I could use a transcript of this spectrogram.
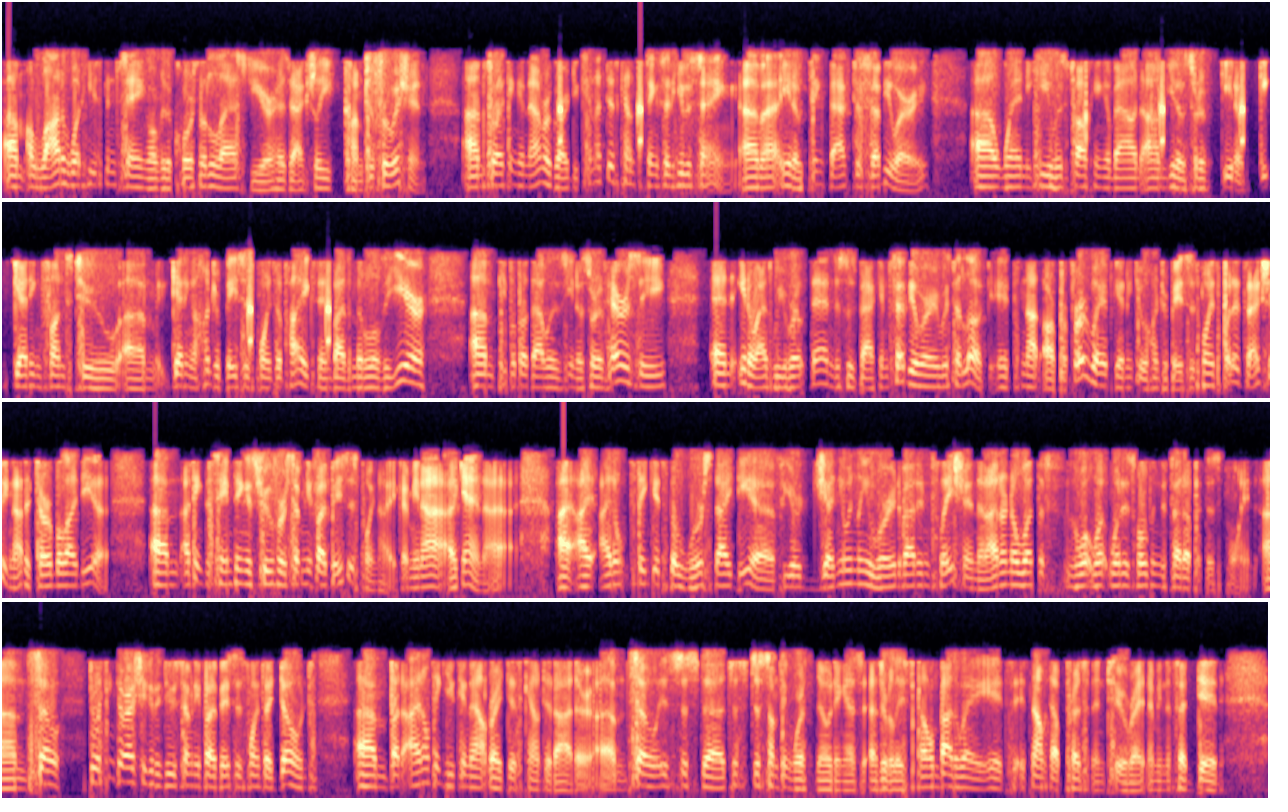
Um, a lot of what he's been saying over the course of the last year has actually come to fruition. Um, so I think in that regard, you cannot discount the things that he was saying. Um, uh, you know, think back to February uh, when he was talking about um, you know sort of you know g- getting funds to um, getting 100 basis points of hikes, and by the middle of the year, um, people thought that was you know sort of heresy. And you know, as we wrote then, this was back in February, we said, look, it's not our preferred way of getting to 100 basis points, but it's actually not a terrible idea. Um, I think the same thing is true for a 75 basis point hike. I mean, I, again, I, I I don't think it's the worst idea if you're genuinely worried about inflation. And I don't know what the what what, what is holding the Fed up at this point. Um, so do I think they're actually going to do 75 basis points? I don't, um, but I don't think you can outright discount it either. Um, so it's just uh, just just something worth noting as as it relates to. And by the way, it's it's not without precedent too, right? I mean, the Fed did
